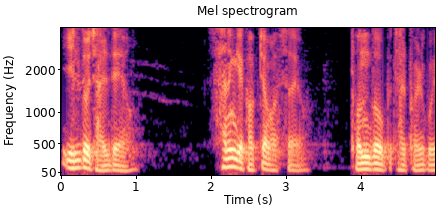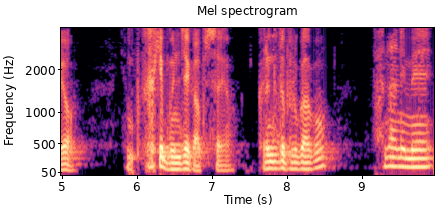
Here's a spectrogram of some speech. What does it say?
일도 잘 돼요. 사는 게 걱정 없어요. 돈도 잘 벌고요. 크게 문제가 없어요. 그런데도 불구하고 하나님의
